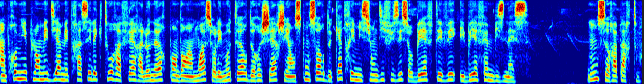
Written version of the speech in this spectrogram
Un premier plan média mettra Selectour à faire à l'honneur pendant un mois sur les moteurs de recherche et en sponsor de quatre émissions diffusées sur BFTV et BFM Business. On sera partout.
